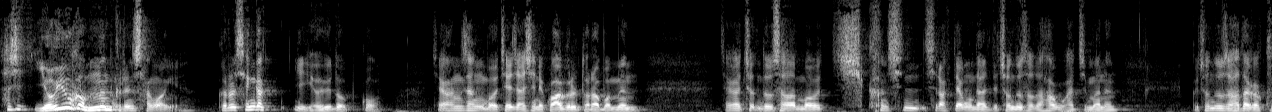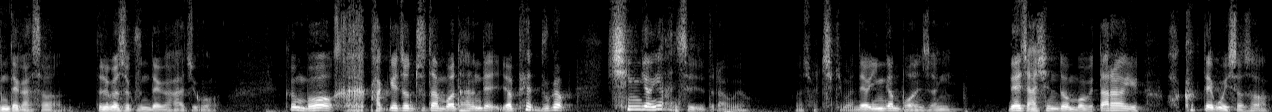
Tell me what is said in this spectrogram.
사실 여유가 없는 그런 상황이에요. 그럴 생각이 여유도 없고 제가 항상 뭐 제 자신의 과거를 돌아보면 제가 전도사 뭐 큰 신학대학원 다닐 때 전도사도 하고 갔지만은 그 전도사 하다가 군대 가서 늙어서 군대 가가지고 그 뭐 각계 전투다 뭐 하는데 옆에 누가 신경이 안 써지더라고요. 솔직히 말, 내가 인간 본성이 내 자신도 뭐 따라가기 헉헉대고 있어서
